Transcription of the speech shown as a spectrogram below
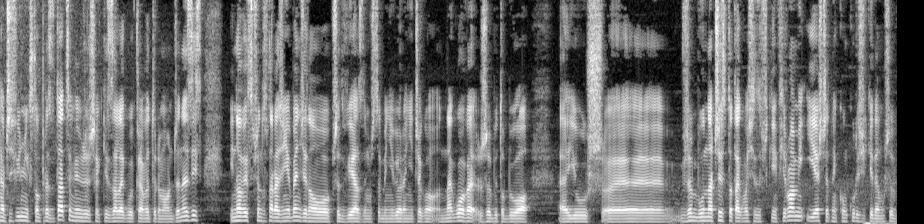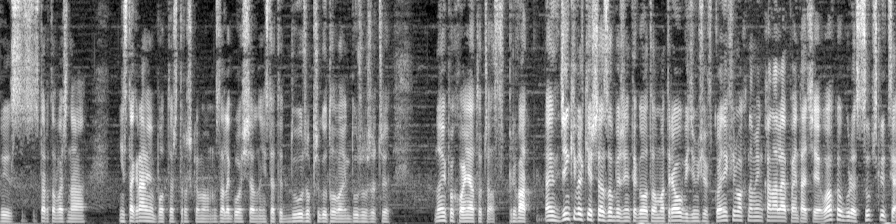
Znaczy filmik z tą prezentacją, wiem, że już jakieś zaległe klawiatury mam Genesis i nowych sprzętów na razie nie będzie, no bo przed wyjazdem już sobie nie biorę niczego na głowę, żeby to było e, już, e, żeby był na czysto tak właśnie ze wszystkimi firmami. I jeszcze ten konkursik, kiedy muszę wy- startować na Instagramie, bo też troszkę mam zaległości, ale niestety dużo przygotowań, dużo rzeczy, no i pochłania to czas prywatny. Tak więc dzięki wielkie jeszcze raz za obejrzenie tego oto materiału, widzimy się w kolejnych filmach na moim kanale, pamiętajcie, łapka w górę, subskrypcja,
